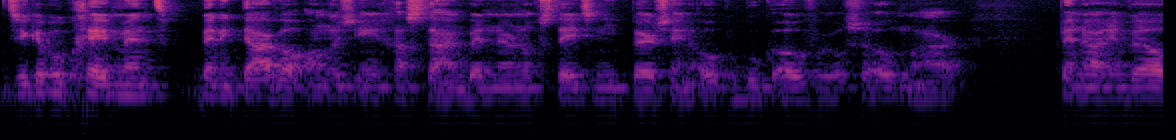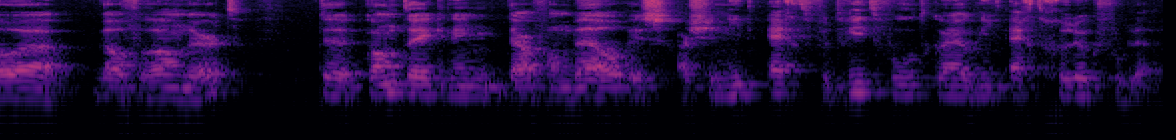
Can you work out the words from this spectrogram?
Dus ik heb op een gegeven moment ben ik daar wel anders in gaan staan. Ik ben er nog steeds niet per se een open boek over of zo, maar ben daarin wel, uh, wel veranderd. De kanttekening daarvan wel is als je niet echt verdriet voelt, kan je ook niet echt geluk voelen.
